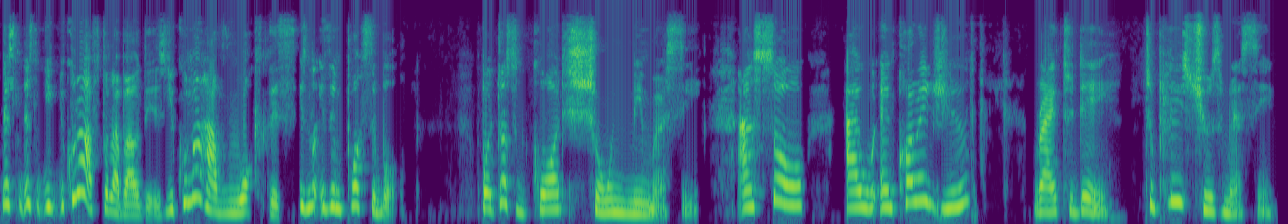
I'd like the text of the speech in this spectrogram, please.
this, this, you, you could not have thought about this. You could not have walked this. It's not. It's impossible. but just God showing me mercy. And so I would encourage you right today to please choose mercy.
